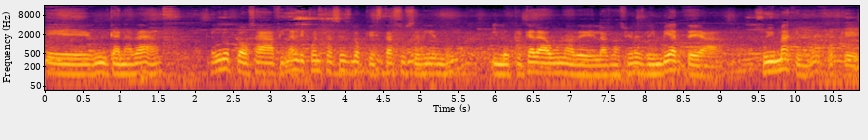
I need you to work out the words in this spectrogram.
eh, Canadá, Europa, o sea, a final de cuentas es lo que está sucediendo y lo que cada una de las naciones le invierte a su imagen, ¿no? Porque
